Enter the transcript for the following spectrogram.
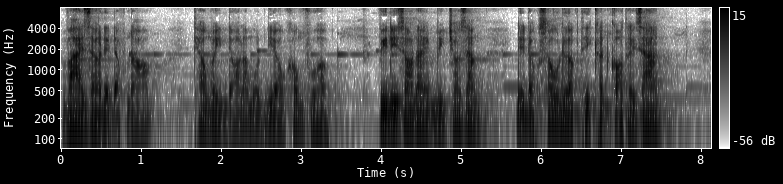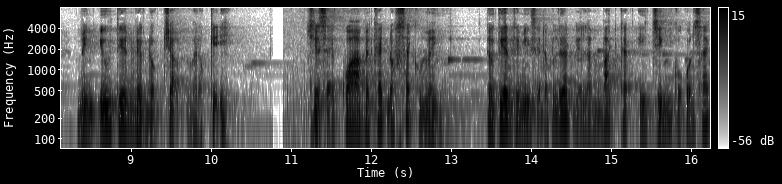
vài giờ để đọc nó theo mình đó là một điều không phù hợp vì lý do này mình cho rằng để đọc sâu được thì cần có thời gian mình ưu tiên việc đọc chậm và đọc kỹ chia sẻ qua về cách đọc sách của mình. Đầu tiên thì mình sẽ đọc lướt để nắm bắt các ý chính của cuốn sách.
